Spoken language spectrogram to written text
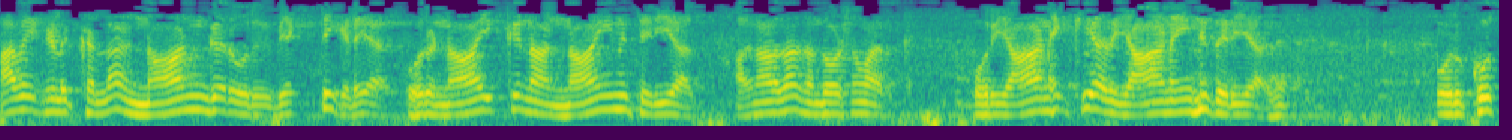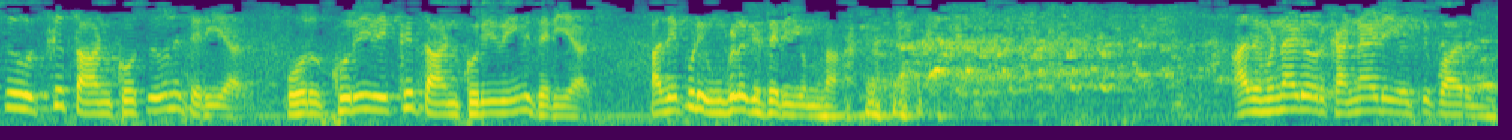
அவைகளுக்கெல்லாம் நான்கர் ஒரு வெக்தி கிடையாது. ஒரு நாய்க்கு நான் நாய்னு தெரியாது. அதனாலதான் சந்தோஷமா இருக்கு. ஒரு யானைக்கு அது யானைன்னு தெரியாது. ஒரு கொசுவுக்கு தான் கொசுன்னு தெரியாது. ஒரு குருவிக்கு தான் குருவின்னு தெரியாது. அது எப்படி உங்களுக்கு தெரியும்னா? அது முன்னாடி ஒரு கண்ணாடி வச்சு பாருங்க.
